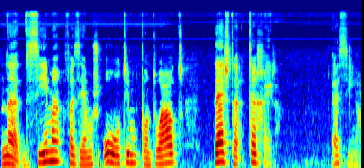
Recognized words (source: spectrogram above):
na de cima, fazemos o último ponto alto desta carreira. Assim, ó.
